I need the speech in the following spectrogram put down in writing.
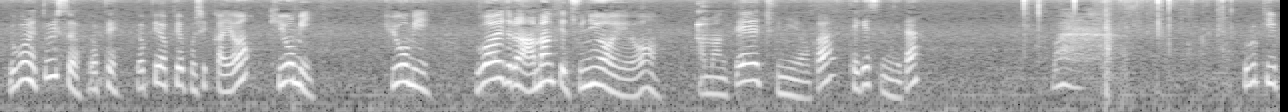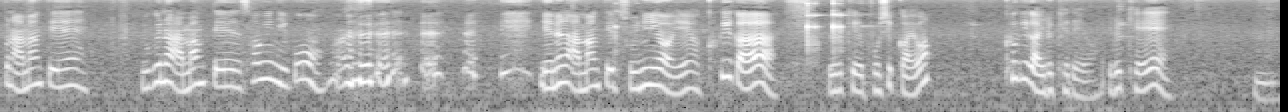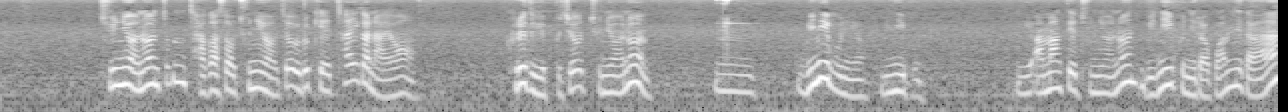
이번에 또 있어요. 옆에, 옆에, 옆에 보실까요? 귀요미. 귀요미. 이 아이들은 아망떼 주니어예요. 아망떼 주니어가 되겠습니다. 와, 이렇게 이쁜 아망떼. 여기는 아망떼 성인이고, 얘는 아망떼 주니어예요. 크기가 이렇게 보실까요? 크기가 이렇게 돼요. 이렇게, 음. 주니어는 좀 작아서 주니어죠. 이렇게 차이가 나요. 그래도 예쁘죠. 주니어는, 음, 미니분이요. 미니분. 이 아망떼 주니어는 미니분이라고 합니다.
